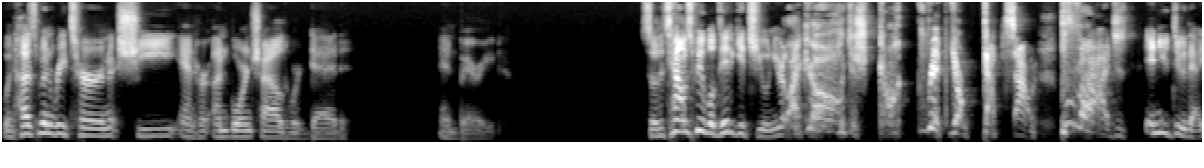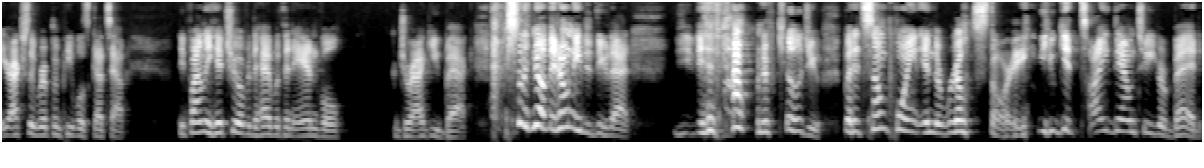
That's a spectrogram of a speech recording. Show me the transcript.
When husband returned, she and her unborn child were dead and buried. So the townspeople did get you, and you're like, oh, just rip your guts out. Just, and you do that. You're actually ripping people's guts out. They finally hit you over the head with an anvil, drag you back. Actually, no, they don't need to do that. That would have killed you. But at some point in the real story, you get tied down to your bed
